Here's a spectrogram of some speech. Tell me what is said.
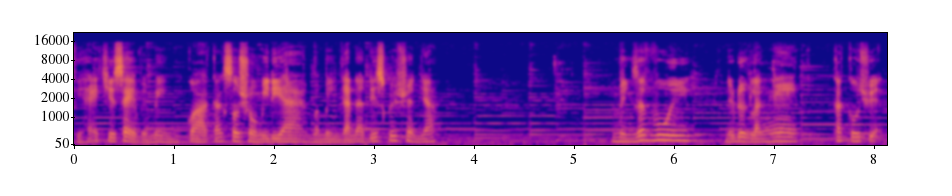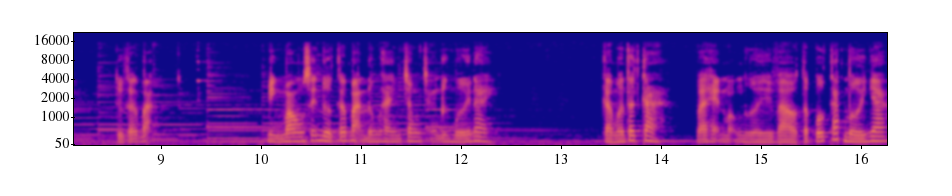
thì hãy chia sẻ với mình qua các social media mà mình gắn ở description nhé. Mình rất vui nếu được lắng nghe các câu chuyện từ các bạn. Mình mong sẽ được các bạn đồng hành trong chặng đường mới này. Cảm ơn tất cả và hẹn mọi người vào tập podcast mới nha.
